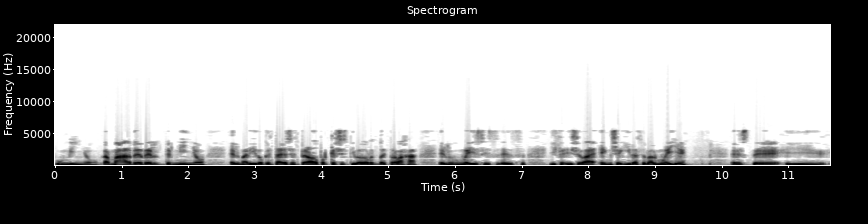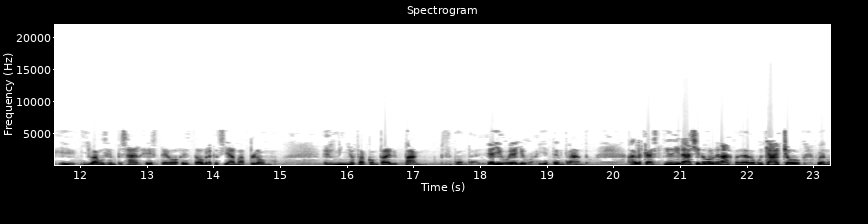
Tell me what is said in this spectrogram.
Un niño, la madre del, del niño, el marido que está desesperado porque es estibador, trabaja en los muelles es, es, y, se, y, se, va enseguida, se va al muelle, este, y, y, y vamos a empezar este, esta obra que se llama Plomo. El niño fue a comprar el pan. Ya llegó, ya llegó, ahí está entrando al castillo irás y no volverás con el muchacho. Bueno,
